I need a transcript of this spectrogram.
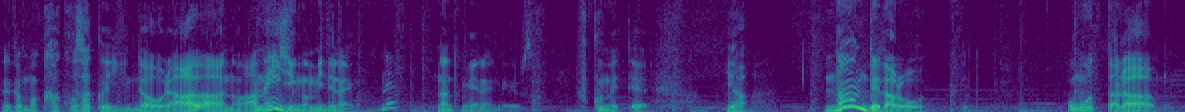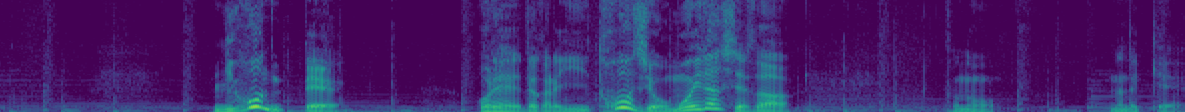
なんかまあ過去作品だ俺ああのアメイジングは見てないからねなんとも言えないんだけどさ含めていやなんでだろうって思ったら日本って俺だから当時思い出してさそのなんだっけ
